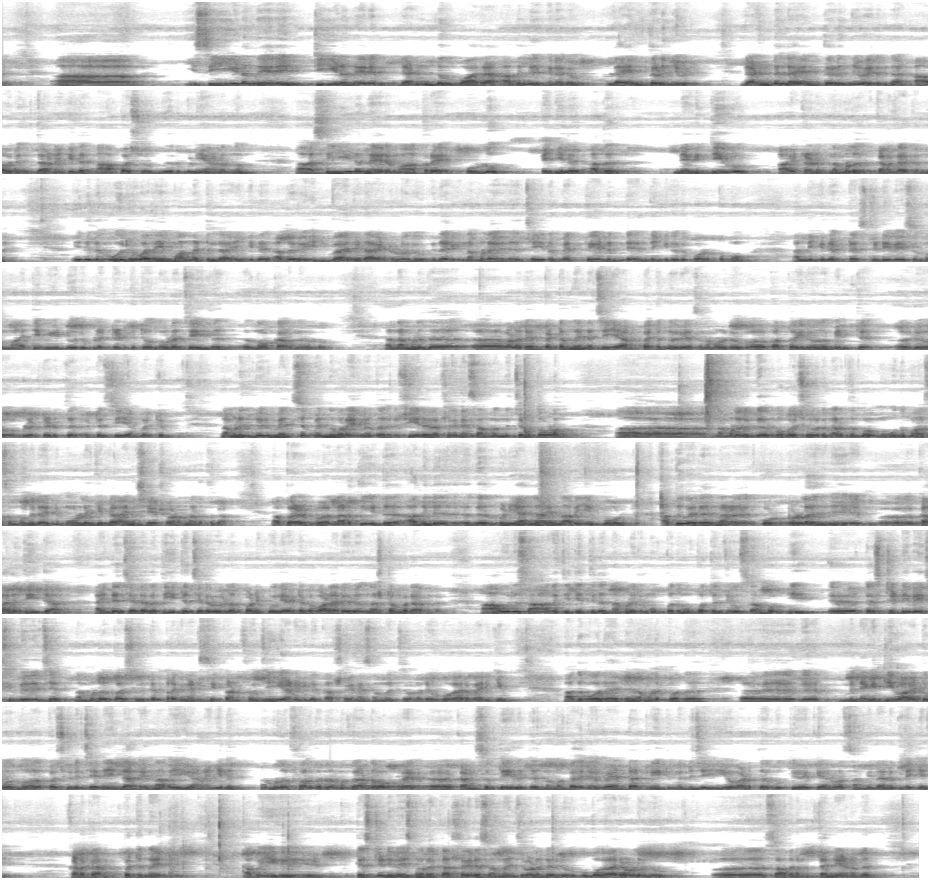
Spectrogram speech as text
ഈ സിയുടെ നേരെയും ടിയുടെ നേരെയും രണ്ട് വര അതിൽ ഇങ്ങനെ ഒരു ലൈൻ തെളിഞ്ഞു വരും. രണ്ട് ലൈൻ തെളിഞ്ഞു വരുന്ന ആ ഒരു ഇതാണെങ്കിൽ ആ പശു ഗർഭിണിയാണെന്നും സിയുടെ നേരെ മാത്രമേ ഉള്ളൂ എങ്കിൽ അത് നെഗറ്റീവ് ആയിട്ടാണ് നമ്മൾ കണക്കാക്കുന്നത്. ഇതിൽ ഒരു വരയും വന്നിട്ടില്ല എങ്കിൽ അതൊരു ഇൻവാലിഡ് ആയിട്ടുള്ളൊരു ഇതായിരിക്കും. നമ്മൾ ചെയ്ത മെത്തേഡിന്റെ എന്തെങ്കിലും ഒരു കുഴപ്പമോ അല്ലെങ്കിൽ ടെസ്റ്റ് ഡിവൈസ് ഒന്ന് മാറ്റി വീണ്ടും ഒരു ബ്ലഡ് എടുത്തിട്ട് ഒന്നുകൂടെ ചെയ്ത് നോക്കാവുന്നേ ഉള്ളൂ. നമ്മളിത് വളരെ പെട്ടെന്ന് തന്നെ ചെയ്യാൻ പറ്റുന്ന ഒരു കേസ്. നമ്മളൊരു പത്തോ ഇരുപതോ മിനിറ്റ് ഒരു ബ്ലഡ് എടുത്ത് ടെസ്റ്റ് ചെയ്യാൻ പറ്റും. നമ്മളിതിന്റെ ഒരു മെച്ചം എന്ന് പറയുന്നത് ക്ഷീരകർഷകനെ സംബന്ധിച്ചിടത്തോളം നമ്മളൊരു ഗർഭപരിശോധന നടത്തുമ്പോൾ മൂന്ന് മാസം മുതൽ അതിന്റെ മുകളിലേക്കൊക്കെ അതിന് ശേഷമാണ് നടത്തുക. അപ്പോൾ നടത്തിയിട്ട് അതിൽ ഗർഭിണി അല്ല എന്നറിയുമ്പോൾ അതുവരെ ഉള്ള കാലിത്തീറ്റ അതിന്റെ ചിലവ് തീറ്റ ചിലവുകൾ പണിക്കൂലിയായിട്ടൊക്കെ വളരെ ഒരു നഷ്ടം വരാറുണ്ട്. ആ ഒരു സാഹചര്യത്തിൽ നമ്മളൊരു മുപ്പത് മുപ്പത്തഞ്ച് ദിവസമാകുമ്പോൾ ഈ ടെസ്റ്റ് ഡിവൈസ് ഉപയോഗിച്ച് നമ്മൾ പശുവിന്റെ പ്രഗ്നൻസി കൺഫേം ചെയ്യുകയാണെങ്കിൽ കർഷകനെ സംബന്ധിച്ച് വളരെ ഉപകാരമായിരിക്കും. അതുപോലെ തന്നെ നമ്മളിപ്പോൾ അത് നെഗറ്റീവായിട്ട് വന്നു അത് പശുവിന് ചെനയില്ല എന്നറിയുകയാണെങ്കിൽ നമ്മൾ ഫർദർ നമുക്ക് ആ ഡോക്ടറെ കൺസൾട്ട് ചെയ്തിട്ട് നമുക്കതിന് വേണ്ട ട്രീറ്റ്മെന്റ് ചെയ്യുകയോ അടുത്ത് കുത്തിവയ്ക്കാനുള്ള സംവിധാനത്തിലേക്ക് കടക്കാൻ പറ്റുന്നതായിരിക്കും. അപ്പോൾ ഈ ടെസ്റ്റ് ഡിവൈസ് എന്ന് പറയുന്നത് കർഷകരെ സംബന്ധിച്ച് വളരെ ഒരു ഉപകാരമുള്ളൊരു സാധനം തന്നെയാണത്.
